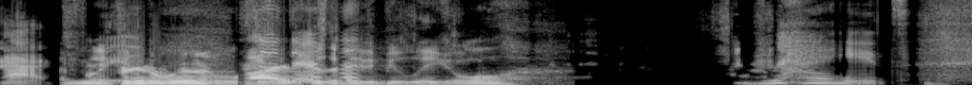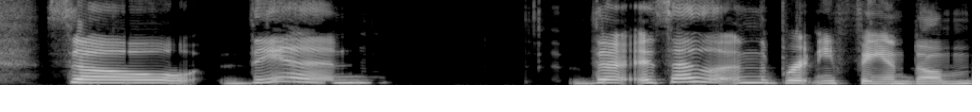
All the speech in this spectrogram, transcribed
fact. I mean, if you. you're gonna ruin lives, there's does it need to be legal? Right. So then there it says in the Britney fandom,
